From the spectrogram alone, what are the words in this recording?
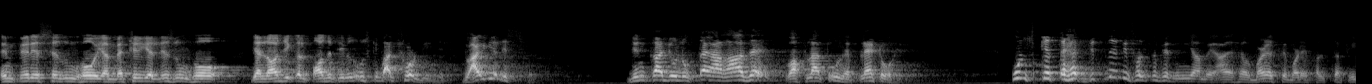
امپیریسزم ہو یا میٹیریلزم ہو یا لاجیکل پازیٹیو اس کی بات چھوڑ دیجیے جو آئیڈیلسٹ ہے جن کا جو نقطۂ آغاز ہے، وہ افلاطون ہے، پلیٹو ہے۔ اس کے تحت جتنے بھی فلسفے دنیا میں آئے ہیں، اور بڑے سے بڑے فلسفی،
